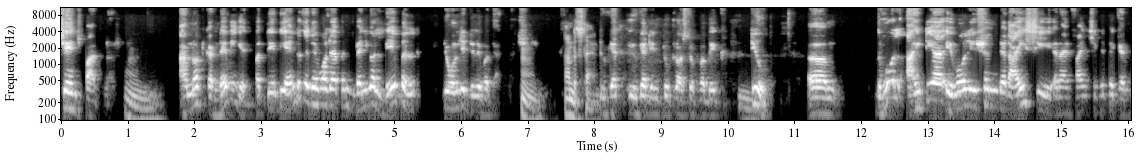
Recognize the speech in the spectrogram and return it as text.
change partner. I'm not condemning it, but at the end of the day, what happens when you are labeled, you only deliver that much. Hmm. Understand. You get you get into claustrophobic mm. tube. Um, the whole idea evolution that I see and I find significant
